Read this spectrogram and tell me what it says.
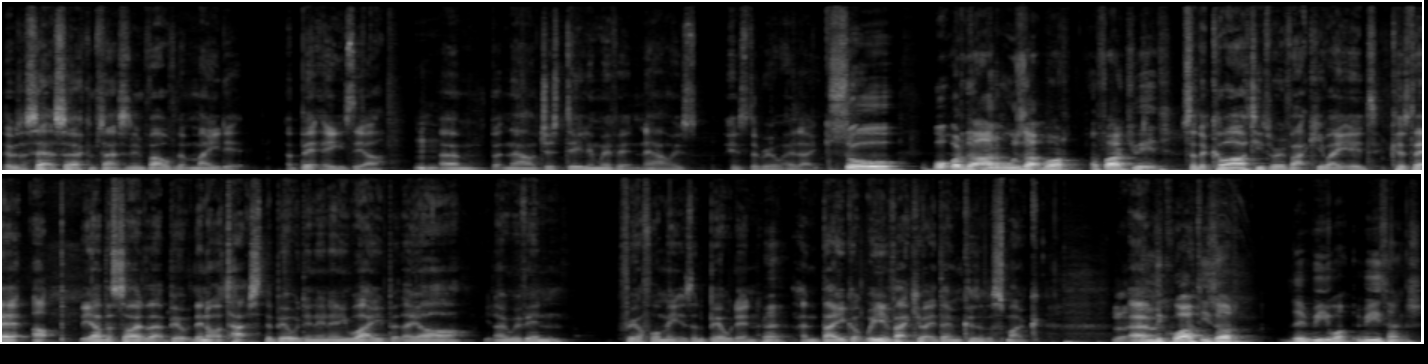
there was a set of circumstances involved that made it a bit easier. Mm-hmm. Um, but now just dealing with it now is is the real headache. So, what were the animals that were evacuated? So the coatis were evacuated because they're up the other side of that building. They're not attached to the building in any way, but they are, you know, within three or four meters of the building. Right. And they got we evacuated them because of the smoke. and the coatis are the wee one, wee things.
